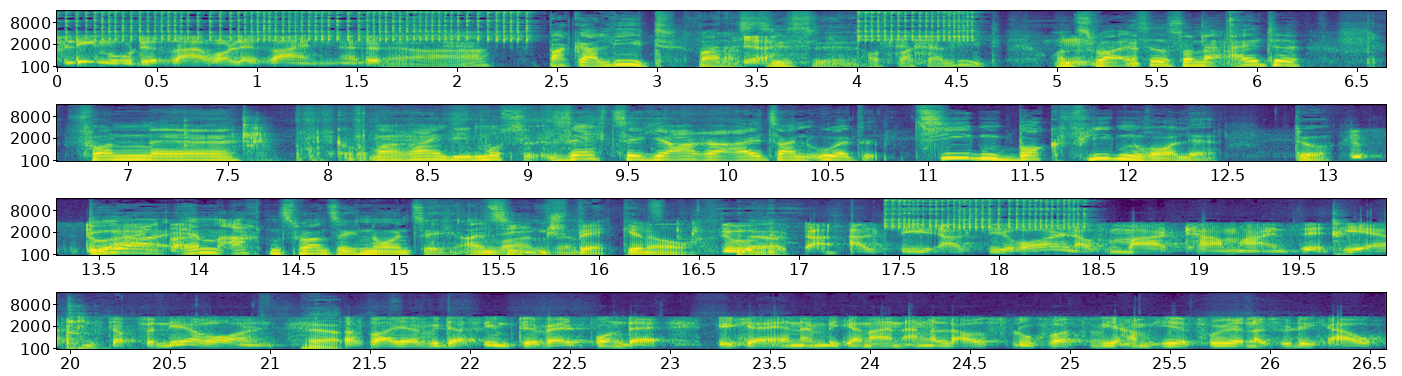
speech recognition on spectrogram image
Fliegenhute-Rolle sein. Ne? Das Ja. Bakalit war das, Ja. diese, aus Bakalit. Und zwar ist das so eine alte von, äh, guck mal rein, die muss 60 Jahre alt sein, Uhr. Ziegenbock-Fliegenrolle. Du. Du, DAM 2890, ein. Ziegenspeck, genau. Du, als, die, als die Rollen auf den Markt kamen, Heinz, die ersten Stationärrollen, Ja. das war ja wie das siebte Weltwunder. Ich erinnere mich an einen Angelausflug, was wir haben hier früher natürlich auch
